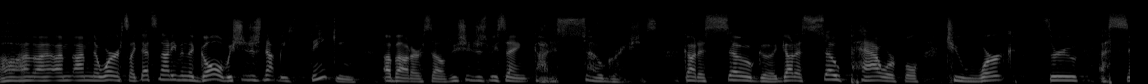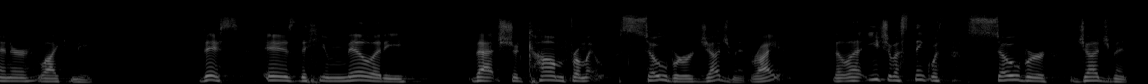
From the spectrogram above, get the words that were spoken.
oh, I'm, I'm, I'm the worst. Like, that's not even the goal. We should just not be thinking about ourselves. We should just be saying, God is so gracious. God is so good. God is so powerful to work through a sinner like me. This is the humility that should come from sober judgment, right? That let each of us think with sober judgment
